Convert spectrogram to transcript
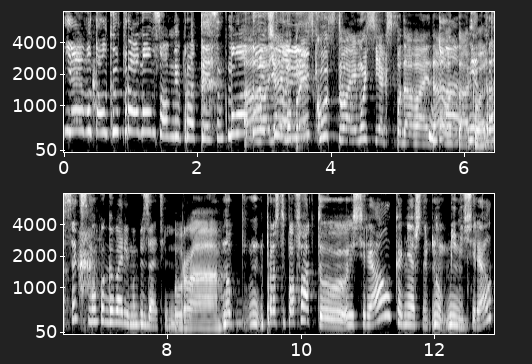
я ему толкаю про анонс, а он мне про песенку. Молодой А, я ему про человек. искусство, а ему секс подавай, да? Вот так нет, вот. про секс мы поговорим обязательно. Ура! Но просто по факту сериал, конечно, ну, мини-сериал,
